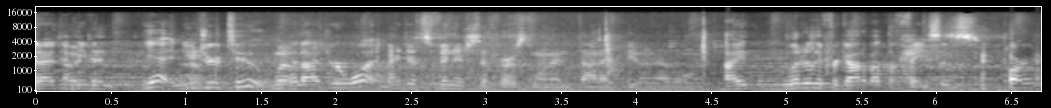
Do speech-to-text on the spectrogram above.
and I didn't Oh, even. did- yeah, and you drew two, Well, and I drew one. I just finished the first one and thought I'd do another one. I literally forgot about the faces part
